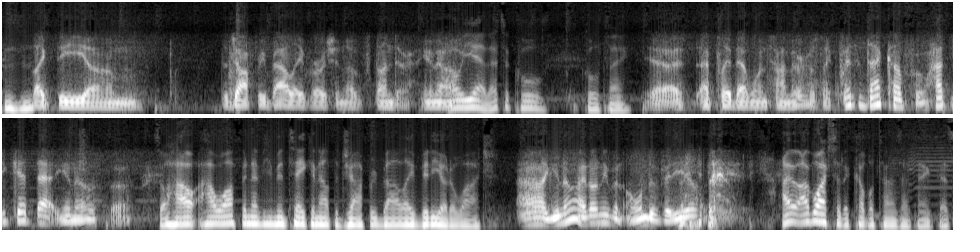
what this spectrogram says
mm-hmm. like the um, the Joffrey Ballet version of Thunder. You know? Oh yeah, that's a cool cool thing. Yeah, I, I played that one time. Everyone's like, "Where did that come from? How did you get that?" You know, so. So how how often have you been taking out the Joffrey Ballet video to watch? Uh, you know, I don't even own the video. I, I've watched it a couple times. I think that's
